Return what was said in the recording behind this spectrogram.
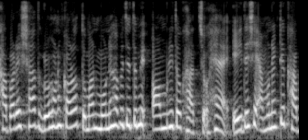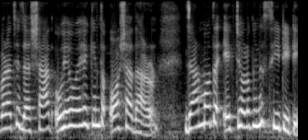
খাবারের স্বাদ গ্রহণ করো, তোমার মনে হবে যে তুমি অমৃত খাচ্ছ। হ্যাঁ এই দেশে এমন একটি খাবার আছে যার স্বাদ ওহে ওহে কিন্তু অসাধারণ। যার মধ্যে একটি হলো কিন্তু সিটিটি,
